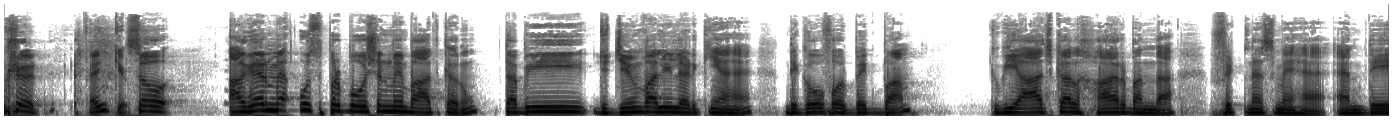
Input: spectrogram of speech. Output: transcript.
good thank you so अगर मैं उस प्रपोर्शन में बात करूं तभी जो जिम वाली लड़कियां हैं दे गो फॉर बिग बम क्योंकि आजकल हर बंदा फिटनेस में है and they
